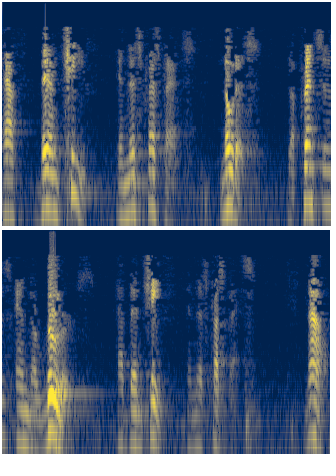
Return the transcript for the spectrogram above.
hath been chief in this trespass. Notice, the princes and the rulers have been chief in this trespass. Now,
